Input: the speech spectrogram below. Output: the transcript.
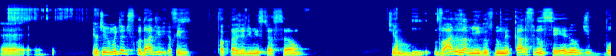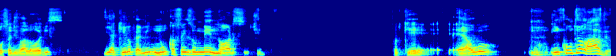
É, eu tive muita dificuldade, eu fiz faculdade de administração, tinha vários amigos no mercado financeiro, de bolsa de valores, e aquilo para mim nunca fez o menor sentido. Porque é algo incontrolável.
